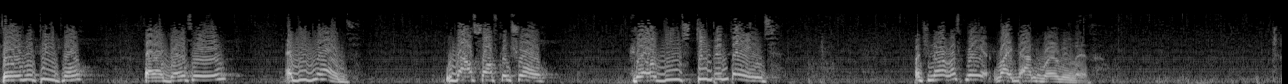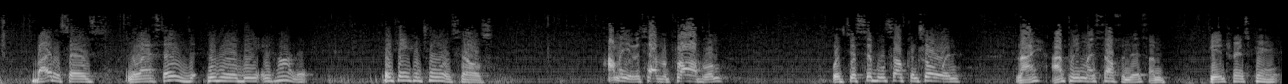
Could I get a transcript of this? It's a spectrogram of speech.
There will be people that will go through and do drugs without self-control. They'll do stupid things. But you know what? Let's bring it right down to where we live. The Bible says in the last days people will be incontinent. They can't control themselves. How many of us have a problem with just simple self-control? And, and I, I'm putting myself in this. I'm being transparent.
